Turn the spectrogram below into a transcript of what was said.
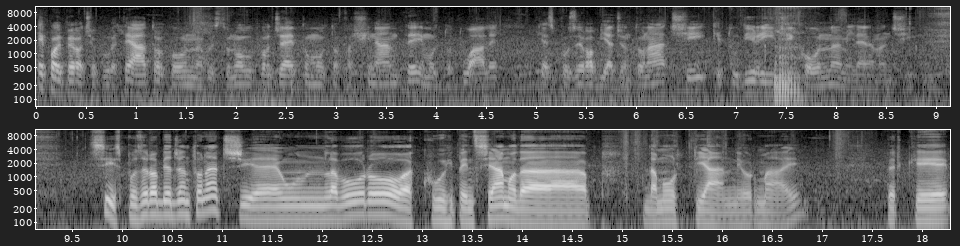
e poi però c'è pure teatro con questo nuovo progetto molto affascinante e molto attuale che Sposerò Biagio Antonacci, che tu dirigi con Milena Mancini. Sì, Sposerò Biagio Antonacci è un lavoro a cui pensiamo da, da molti anni ormai, perché...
